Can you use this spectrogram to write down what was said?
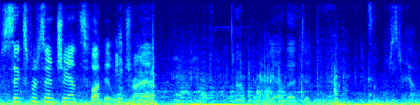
Six percent chance. Fuck it, we'll try it. Okay, yeah, that didn't. It's understandable.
